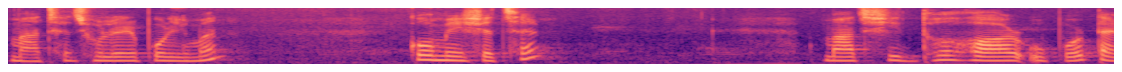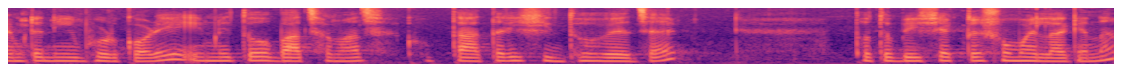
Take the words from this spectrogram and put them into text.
মাছের ঝোলের পরিমাণ কমে এসেছে। মাছ সিদ্ধ হওয়ার উপর টাইমটা নির্ভর করে এমনিতেও বাছা মাছ খুব তাড়াতাড়ি সিদ্ধ হয়ে যায়, তত বেশি একটা সময় লাগে না।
